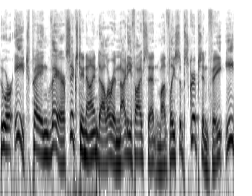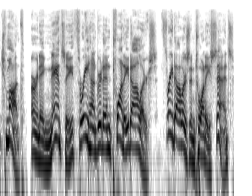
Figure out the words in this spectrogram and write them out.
who are each paying their $69.95 monthly subscription fee each month, earning Nancy $320. $3.20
